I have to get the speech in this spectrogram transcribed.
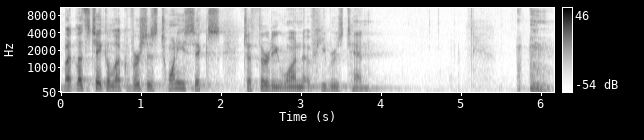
But let's take a look. Verses 26 to 31 of Hebrews 10.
